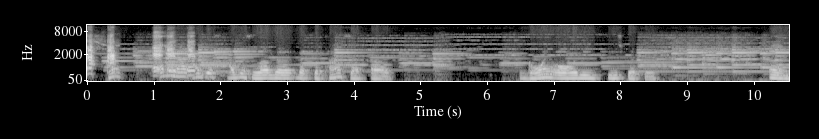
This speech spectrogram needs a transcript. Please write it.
Yeah. I mean, and- I, I just I just love the, the, the concept of going over these, these scriptures and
